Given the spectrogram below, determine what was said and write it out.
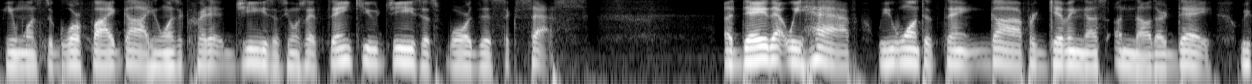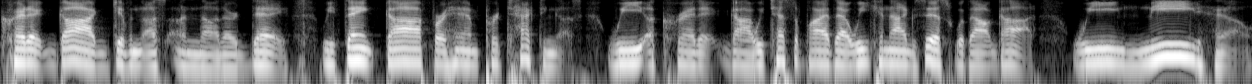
he wants to glorify God. He wants to credit Jesus. He wants to say, Thank you, Jesus, for this success. A day that we have, we want to thank God for giving us another day. We credit God giving us another day. We thank God for Him protecting us. We accredit God. We testify that we cannot exist without God. We need Him.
